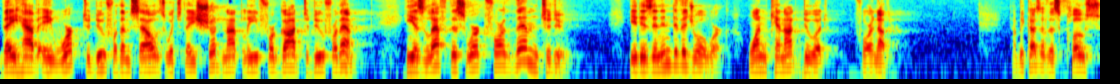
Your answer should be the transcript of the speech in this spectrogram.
They have a work to do for themselves which they should not leave for God to do for them. He has left this work for them to do. It is an individual work. One cannot do it for another. Now, because of this close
